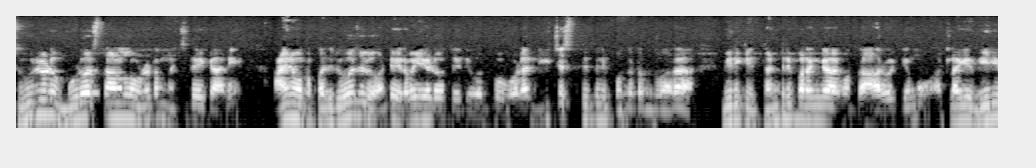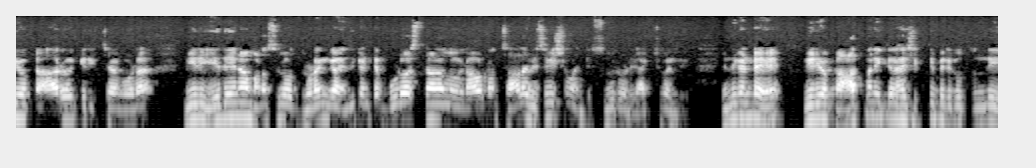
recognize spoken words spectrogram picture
సూర్యుడు మూడో స్థానంలో ఉండటం మంచిదే కానీ ఆయన ఒక పది రోజులు అంటే ఇరవై ఏడవ తేదీ వరకు కూడా నీచ స్థితిని పొందడం ద్వారా వీరికి తండ్రి పరంగా కొంత ఆరోగ్యము అట్లాగే వీరి యొక్క ఆరోగ్యరీత్యా కూడా వీరు ఏదైనా మనసులో దృఢంగా ఎందుకంటే మూడో స్థానంలో రావడం చాలా విశేషం అండి సూర్యుడు యాక్చువల్లీ. ఎందుకంటే వీరి యొక్క ఆత్మనిగ్రహ శక్తి పెరుగుతుంది.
